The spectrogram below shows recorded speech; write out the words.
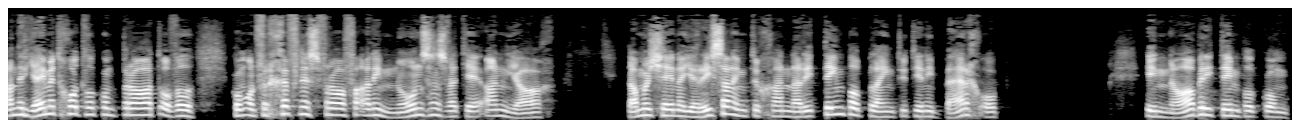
Wanneer jy met God wil kom praat of wil kom om vergifnis vra vir al die nonsens wat jy aanjaag, Dan moes jy na Jerusalem toe gaan, na die tempelplein toe teen die berg op en naby die tempel kom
